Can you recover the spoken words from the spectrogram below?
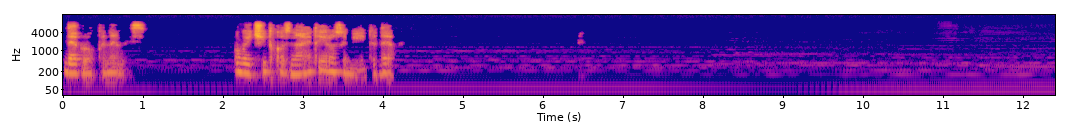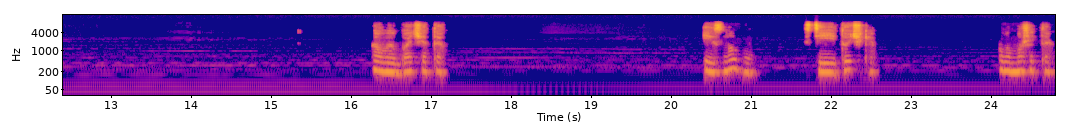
Де ви опинились? Ви чітко знаєте і розумієте, де ви. Ви бачите, і знову з тієї точки ви можете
